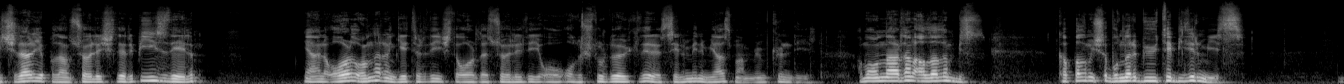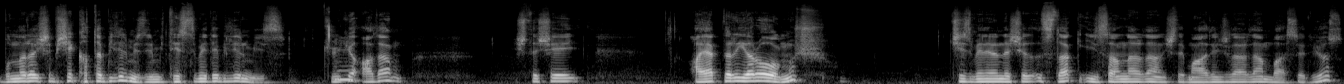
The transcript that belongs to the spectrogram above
işçiler yapılan söyleşileri bir izleyelim yani orada onların getirdiği işte orada söylediği o oluşturduğu öyküleri senin benim yazmam mümkün değil ama onlardan alalım biz kapalım işte bunları büyütebilir miyiz bunlara işte bir şey katabilir miyiz? Bir teslim edebilir miyiz? Çünkü evet. adam işte şey ayakları yara olmuş. Çizmelerinde şey ıslak insanlardan işte madencilerden bahsediyoruz.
